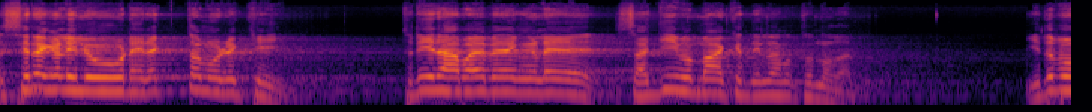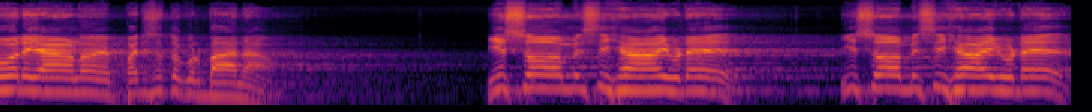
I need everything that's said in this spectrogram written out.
സിരകളിലൂടെ രക്തമൊഴുക്കി ശരീരാവയവങ്ങളെ സജീവമാക്കി നിലനിർത്തുന്നത്. ഇതുപോലെയാണ് പരിശുദ്ധ കുർബാന. ഈശോ മിസിഹായുടെ ഈശോ മിസിഹായുടെ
